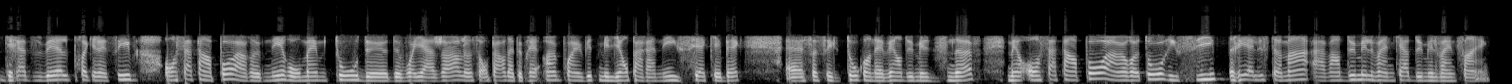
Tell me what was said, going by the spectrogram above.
graduelle, progressive. On s'attend pas à revenir au même taux de, de voyageurs. Là. On parle d'à peu près 1,8 million par année ici à Québec. Euh, ça, c'est le taux qu'on avait en 2019. Mais on s'attend pas à un retour ici, réalistement, avant 2024-2025.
